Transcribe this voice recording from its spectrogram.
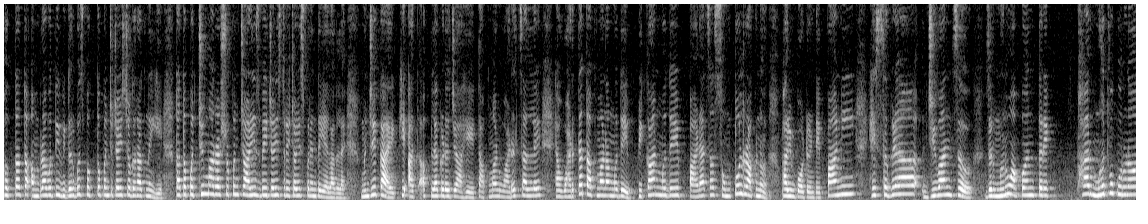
फक्त आता अमरावती विदर्भच फक्त पंचेचाळीसच्या घरात नाही आहे तर आता पश्चिम महाराष्ट्र पण चाळीस बेचाळीस त्रेचाळीसपर्यंत यायला लागला आहे म्हणजे काय? की आता आपल्याकडं जे आहे तापमान वाढत चाललं आहे ह्या वाढत्या तापमानामध्ये पिकांमध्ये पाण्याचा समतोल राखणं फार इम्पॉर्टंट आहे. पाणी हे सगळ्या जीवांचं जर म्हणू आपण तर एक फार महत्त्वपूर्ण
